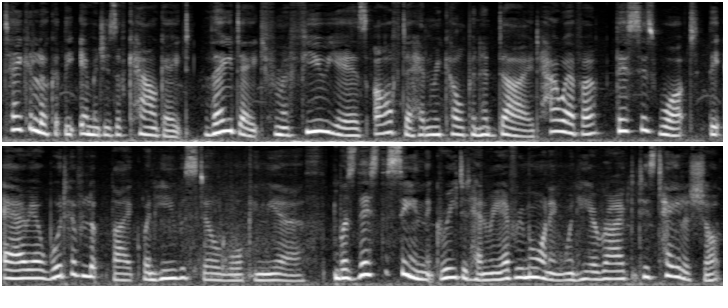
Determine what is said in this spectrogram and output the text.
Take a look at the images of Cowgate. They date from a few years after Henry Culpin had died. However, this is what the area would have looked like when he was still walking the earth. Was this the scene that greeted Henry every morning when he arrived at his tailor's shop?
